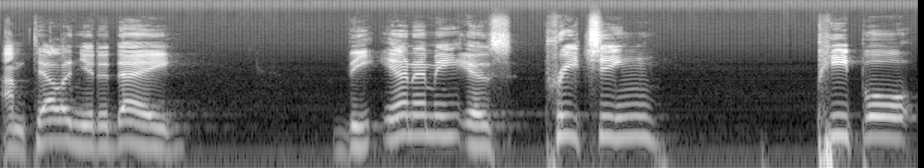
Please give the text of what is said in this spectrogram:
I'm telling you today, the enemy is preaching people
